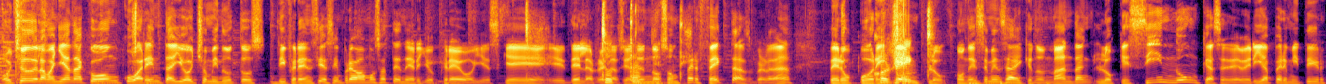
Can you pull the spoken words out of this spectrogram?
8 de la mañana con 48 minutos. Diferencia siempre vamos a tener, yo creo, y es que eh, de las relaciones no son perfectas, ¿verdad? Pero, por ejemplo, con ese mensaje que nos mandan, lo que sí nunca se debería permitir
